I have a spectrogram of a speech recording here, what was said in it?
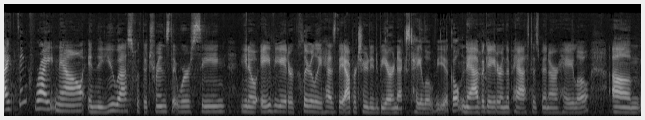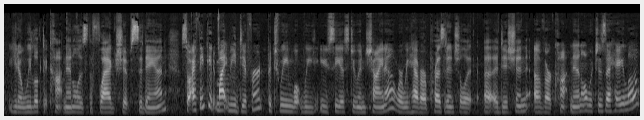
I think right now in the U.S. with the trends that we're seeing, you know, Aviator clearly has the opportunity to be our next Halo vehicle. Navigator in the past has been our Halo. Um, you know, we looked at Continental as the flagship sedan. So I think it might be different between what we you see us do in China, where we have our presidential uh, edition of our Continental, which is a Halo,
